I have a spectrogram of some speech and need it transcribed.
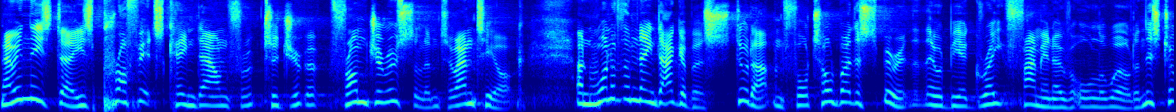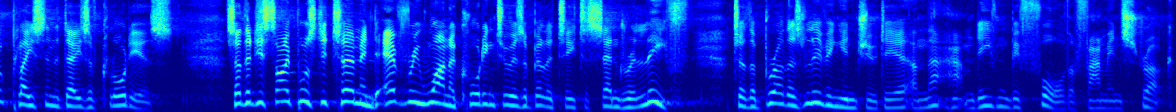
now, in these days, prophets came down from, to, uh, from Jerusalem to Antioch, and one of them, named Agabus, stood up and foretold by the Spirit that there would be a great famine over all the world. And this took place in the days of Claudius. So the disciples determined, every one according to his ability, to send relief to the brothers living in Judea, and that happened even before the famine struck.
